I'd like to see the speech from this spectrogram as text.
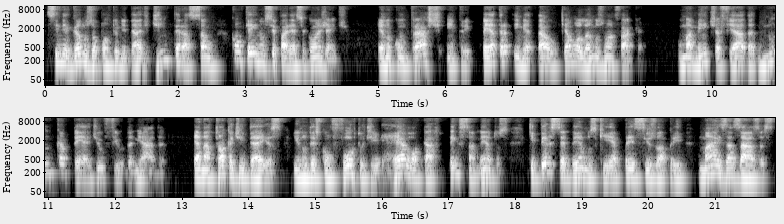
se negamos oportunidade de interação com quem não se parece com a gente. É no contraste entre pedra e metal que amolamos uma faca. Uma mente afiada nunca perde o fio da meada. É na troca de ideias e no desconforto de realocar pensamentos que percebemos que é preciso abrir mais as asas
